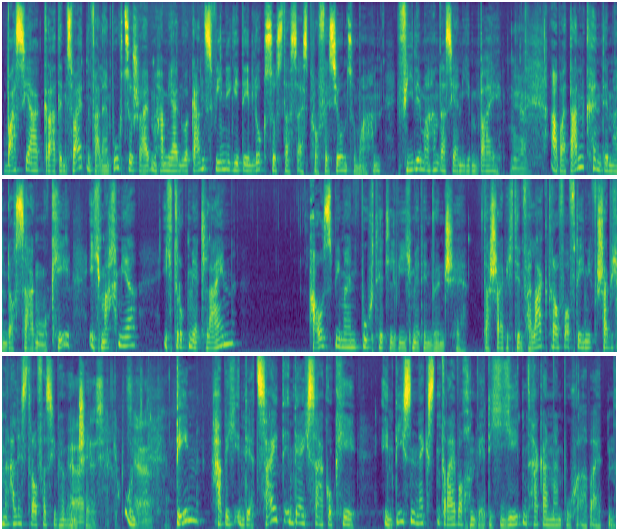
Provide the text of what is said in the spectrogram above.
was ja gerade im zweiten Fall ein Buch zu schreiben, haben ja nur ganz wenige den Luxus, das als Profession zu machen. Viele machen das ja nebenbei. Ja. Aber dann könnte man doch sagen, okay, ich mache mir, ich druck mir klein aus wie mein Buchtitel, wie ich mir den wünsche. Da schreibe ich den Verlag drauf, auf den schreibe ich mir alles drauf, was ich mir wünsche. das ergibt's. Und Ja, okay. den habe ich in der Zeit, in der ich sage, okay, in diesen nächsten drei Wochen werde ich jeden Tag an meinem Buch arbeiten.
